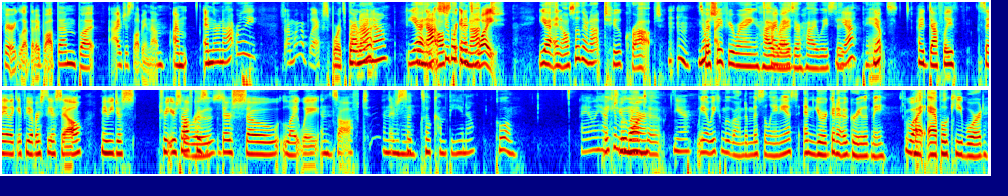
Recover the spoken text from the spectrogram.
very glad that I bought them, but I'm just loving them. I'm and they're not really. So I'm wearing a black sports bra right now. Yeah, They're not and super- and it's not, white. Yeah, and also they're not too cropped, Mm-mm. Especially I- if you're wearing high, High rise waist. or high waisted Yeah, yep. pants. I definitely say like if you ever see a sale, maybe just treat yourself because they're so lightweight and soft, and they're just so, Mhm. so comfy. You know. Cool. I only have We can two move more. on to yeah. yeah, we can move on to miscellaneous, and you're gonna agree with me. What? My Apple keyboard.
